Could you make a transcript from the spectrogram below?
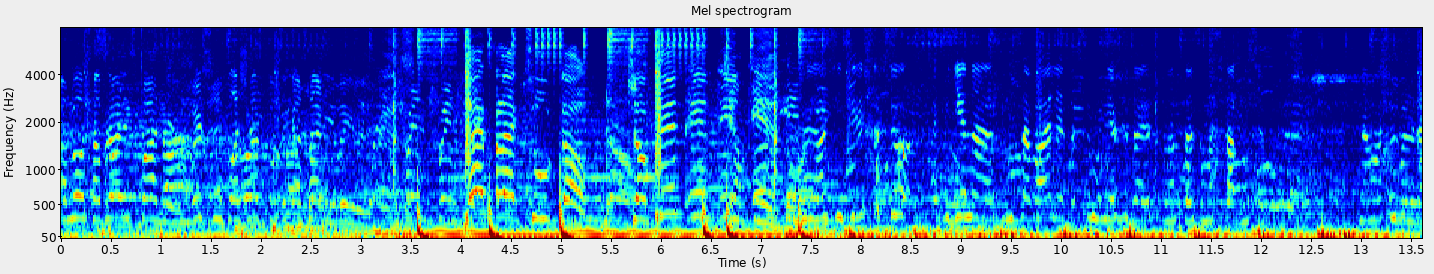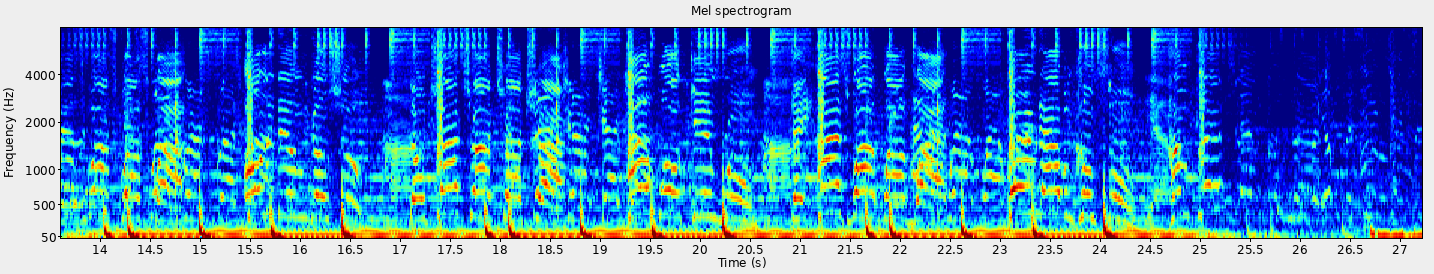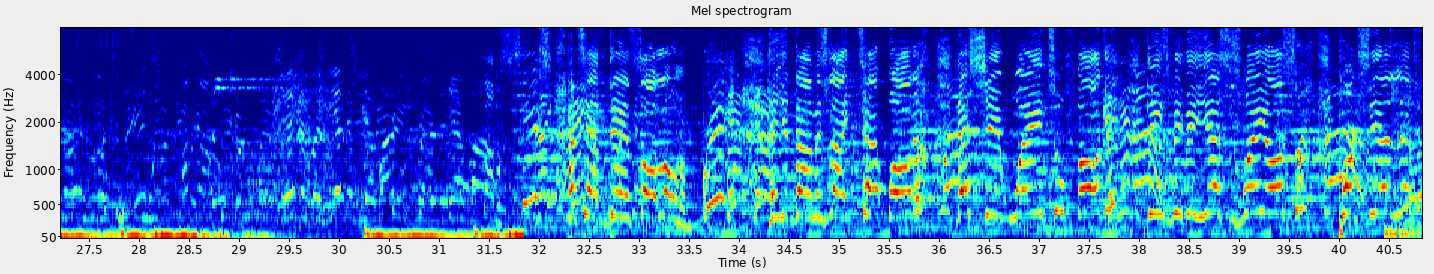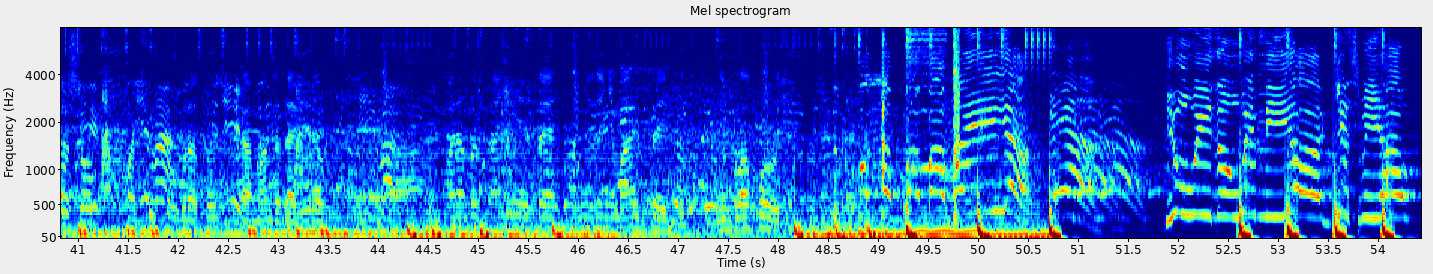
равно собрались, парни, вышли на площадку, заказали и выиграли. tap dance all on a brick. And your diamonds like tap water. That shit way too foggy. These VVS is way awesome. Park CLF. Почувствовал бросочек, команда доверилась. Несмотря то, что они это не занимаются этим, очень. You either with me or against me, hoe.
